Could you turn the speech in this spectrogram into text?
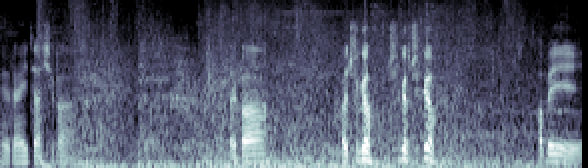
에라, 이 자식아. 내가, 아, 죽여, 죽여, 죽여. 아베이.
